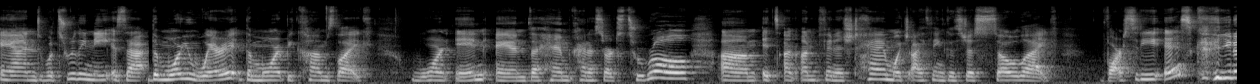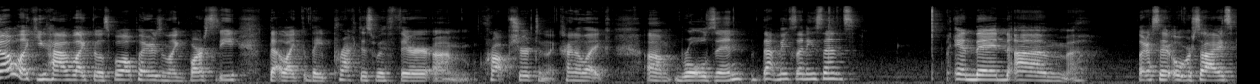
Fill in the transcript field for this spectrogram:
And what's really neat is that the more you wear it, the more it becomes like worn in and the hem kind of starts to roll. Um, it's an unfinished hem, which I think is just so like varsity-esque, you know? Like you have like those football players and like varsity that like they practice with their um, crop shirts and it kind of like um, rolls in, if that makes any sense. And then, um, like I said, oversized.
